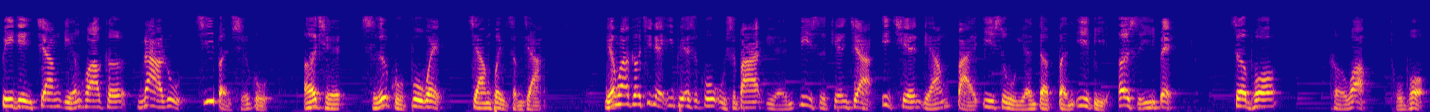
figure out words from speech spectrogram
必定将莲花科纳入基本持股，而且持股部位将会增加。联发科今年 EPS 估五十八元，历史天价一千两百一十五元的本益比二十一倍，这波。渴望突破，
